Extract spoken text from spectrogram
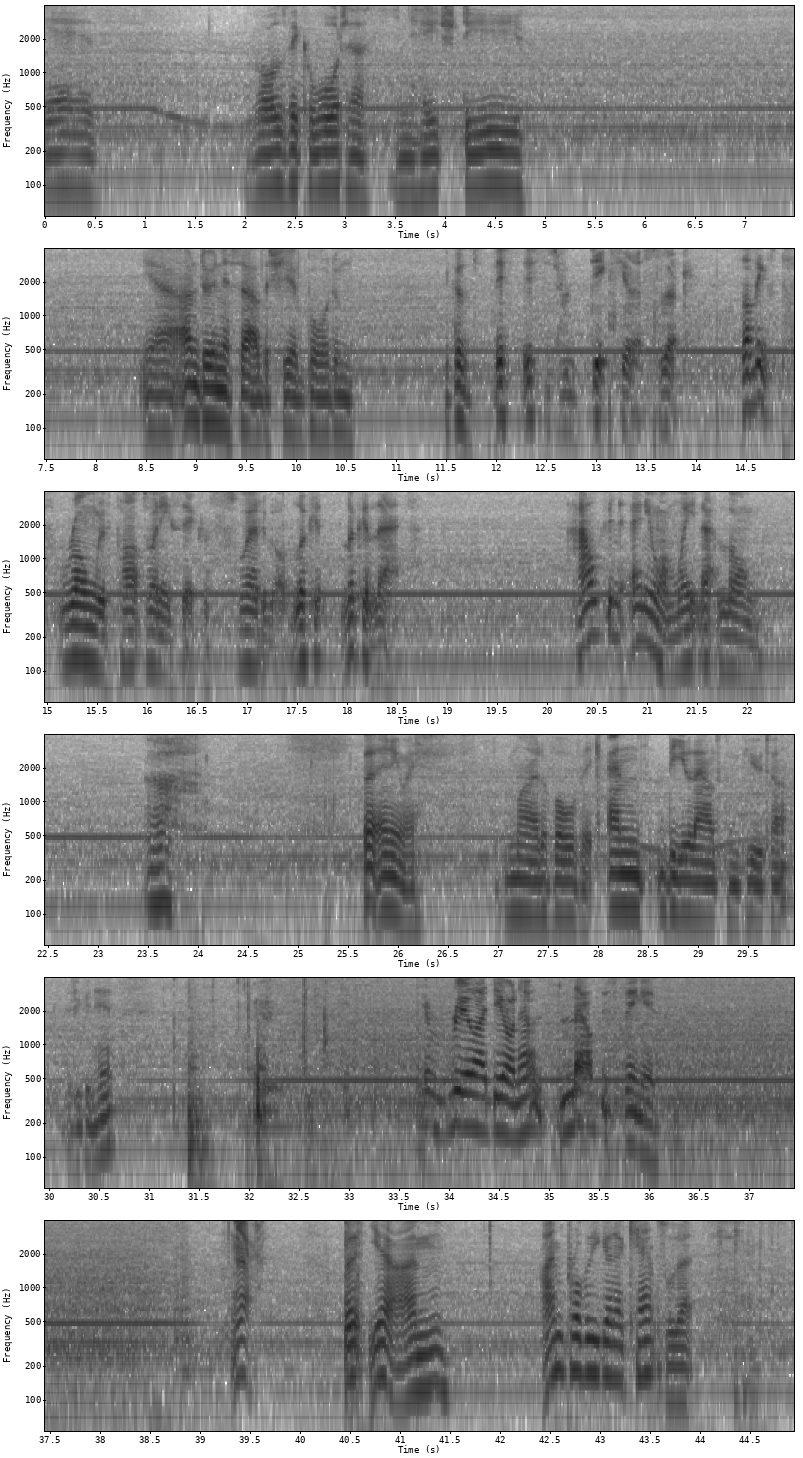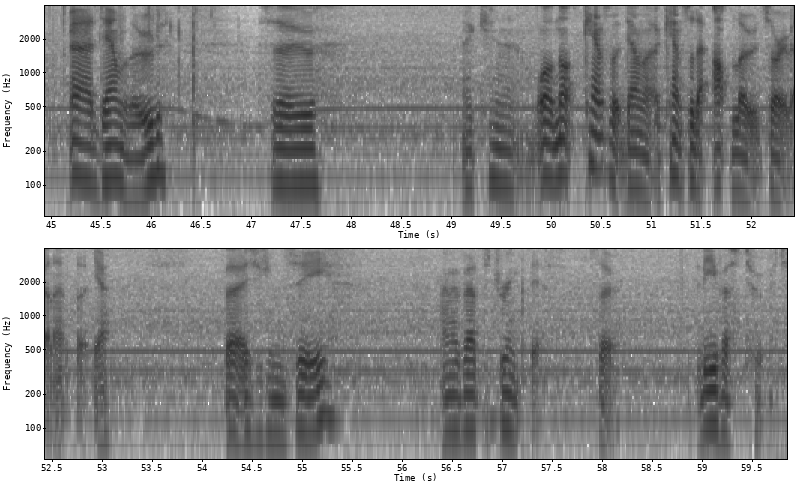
Yes. Volvic water in HD. Yeah, I'm doing this out of the sheer boredom. Because this this is ridiculous. Look. Something's wrong with part 26, I swear to god. Look at look at that. How can anyone wait that long? Ugh. But anyway, my Volvic and the loud computer, as you can hear. You have a real idea on how loud this thing is. Yeah. But yeah, I'm I'm probably gonna cancel that uh, download. So I can well not cancel it download, I cancel that upload, sorry about that, but yeah. But as you can see, I'm about to drink this. So leave us to it.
